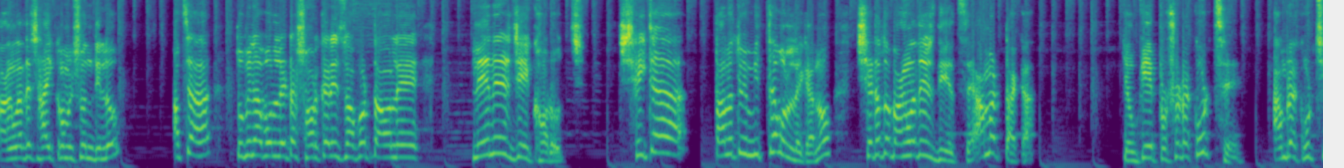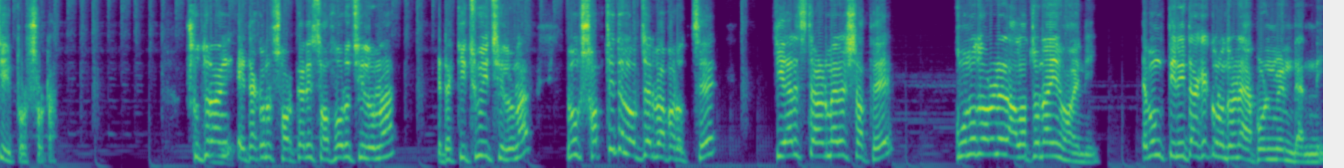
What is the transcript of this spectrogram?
বাংলাদেশ হাই কমিশন দিল? আচ্ছা তুমি না বললে এটা সরকারি সফর, তাহলে প্লেনের যে খরচ, সেইটা, তাহলে তুমি মিথ্যা বললে কেন? সেটা তো বাংলাদেশ দিয়েছে, আমার টাকা। কেউ কি এই প্রশ্নটা করছে? আমরা করছি এই প্রশ্নটা। সুতরাং এটা কোনো সরকারি সফরও ছিল না এটা কিছুই ছিল না। এবং সবচেয়ে লজ্জার ব্যাপার হচ্ছে কিয়ার স্টারম্যানের সাথে কোনো ধরনের আলোচনাই হয়নি এবং তিনি তাকে কোনো ধরনের অ্যাপয়েন্টমেন্ট দেননি।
